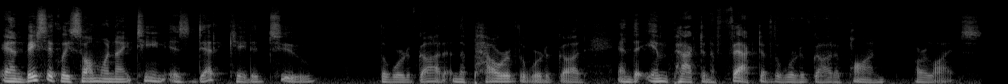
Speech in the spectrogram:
And basically, Psalm 119 is dedicated to the Word of God and the power of the Word of God and the impact and effect of the Word of God upon our lives.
